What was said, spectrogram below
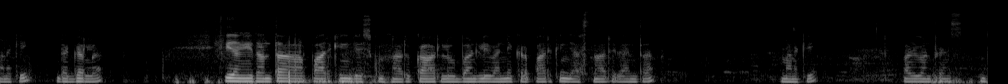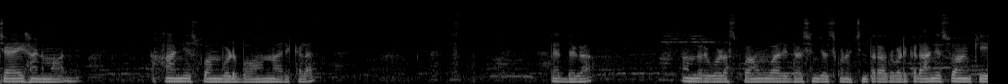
మనకి దగ్గరలో. ఇది ఇదంతా పార్కింగ్ చేసుకుంటున్నారు. కార్లు బండ్లు ఇవన్నీ ఇక్కడ పార్కింగ్ చేస్తున్నారు ఇదంతా మనకి. అదిగోండి ఫ్రెండ్స్ జై హనుమాన్. ఆంజనేయ స్వామి కూడా బాగున్నారు ఇక్కడ. పెద్దగా అందరూ కూడా స్వామివారి దర్శనం చేసుకుని వచ్చిన తర్వాత కూడా ఇక్కడ ఆంజనేయ స్వామికి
